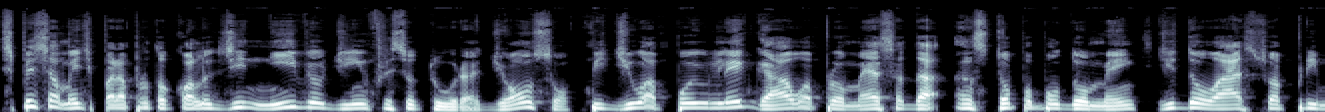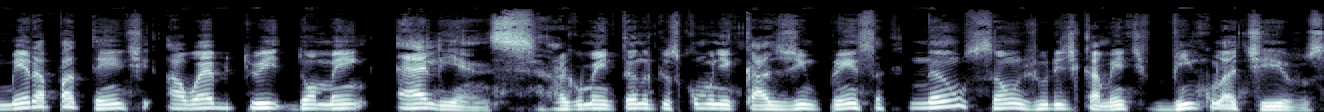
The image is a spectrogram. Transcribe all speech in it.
especialmente para protocolos de nível de infraestrutura. Johnson pediu apoio legal à promessa da Unstoppable Domain de doar sua primeira patente à Web3 Domain Alliance, argumentando que os comunicados de imprensa não são juridicamente vinculativos.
